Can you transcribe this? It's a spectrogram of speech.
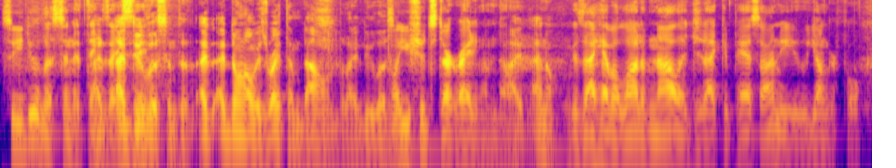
So you do listen to things I, I, I do listen to. I, I don't always write them down, but I do listen. Well, you should start writing them down. I, I know. because I have a lot of knowledge that I could pass on to you, younger folk.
